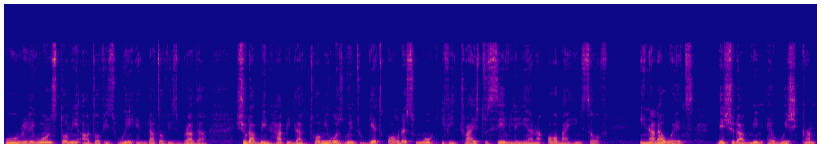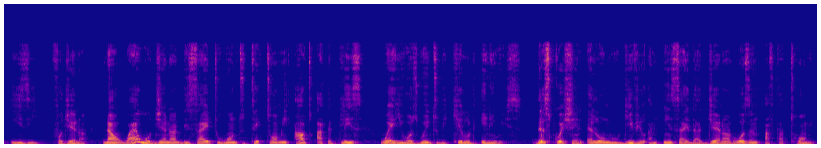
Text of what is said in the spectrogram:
who really wants Tommy out of his way and that of his brother, should have been happy that Tommy was going to get all the smoke if he tries to save Liliana all by himself. In other words, this should have been a wish come easy for Jenard. Now, why would Jenard decide to want to take Tommy out at a place where he was going to be killed anyways? This question alone will give you an insight that Jenard wasn't after Tommy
